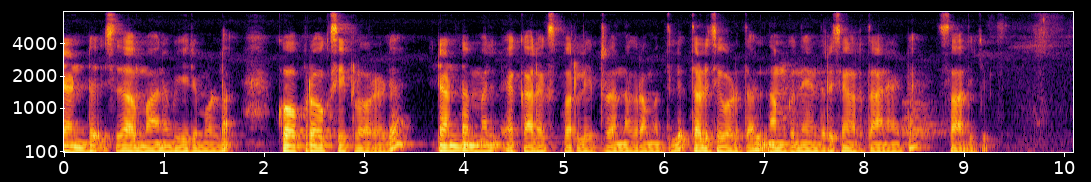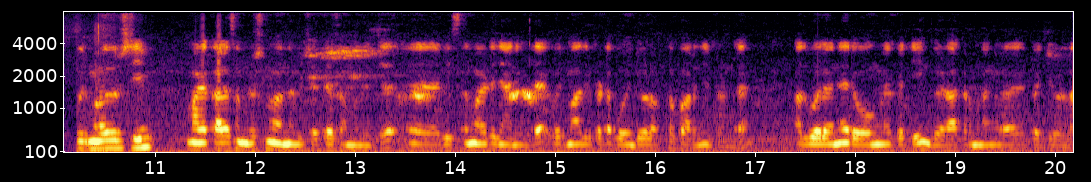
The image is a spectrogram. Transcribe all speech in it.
രണ്ട് ശതമാനം വീര്യമുള്ള കോപ്രോക്സി ക്ലോറൈഡ് രണ്ട് M L Ekalux per litre എന്ന ക്രമത്തിൽ തളിച്ചു കൊടുത്താൽ നമുക്ക് നിയന്ത്രിച്ച് നിർത്താനായിട്ട് സാധിക്കും. കുരുമുളക് കൃഷിയും മഴക്കാല സംരക്ഷണം എന്ന വിഷയത്തെ സംബന്ധിച്ച് വിശദമായിട്ട് ഞാനിവിടെ ഒരുമാതിരിപ്പെട്ട പോയിന്റുകളൊക്കെ പറഞ്ഞിട്ടുണ്ട്. അതുപോലെ തന്നെ രോഗങ്ങളെ പറ്റിയും കീടാക്രമണങ്ങളെ പറ്റിയുള്ള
